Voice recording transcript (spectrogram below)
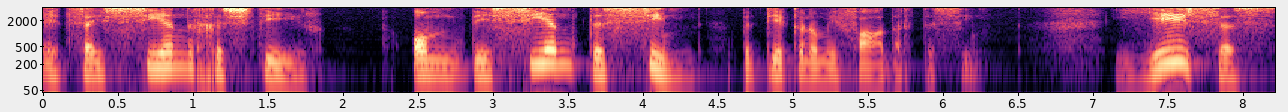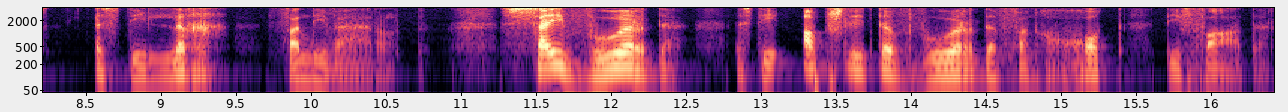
het sy seun gestuur om die seun te sien beteken om die Vader te sien. Jesus is die lig van die wêreld. Sy woorde is die absolute woorde van God die Vader.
